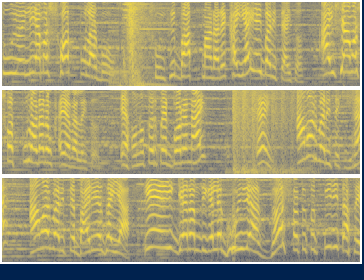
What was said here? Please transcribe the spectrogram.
তুই হইলি আমার সৎ পোলার বউ। শুনছি বাপ মারারে খাইয়াই এই বাড়িতে আইছস। আইসা আমার সৎ পোলাটারও খাইয়া বেলাইছস এখনও তোর পেট ভরে নাই? এই, আমার বাড়িতে কি হ্যাঁ? আমার বাড়িতে বাইরে যাইয়া এই গ্যারাম দি গেলে ঘুইরা যার সাথে তোর পিরিত আছে,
